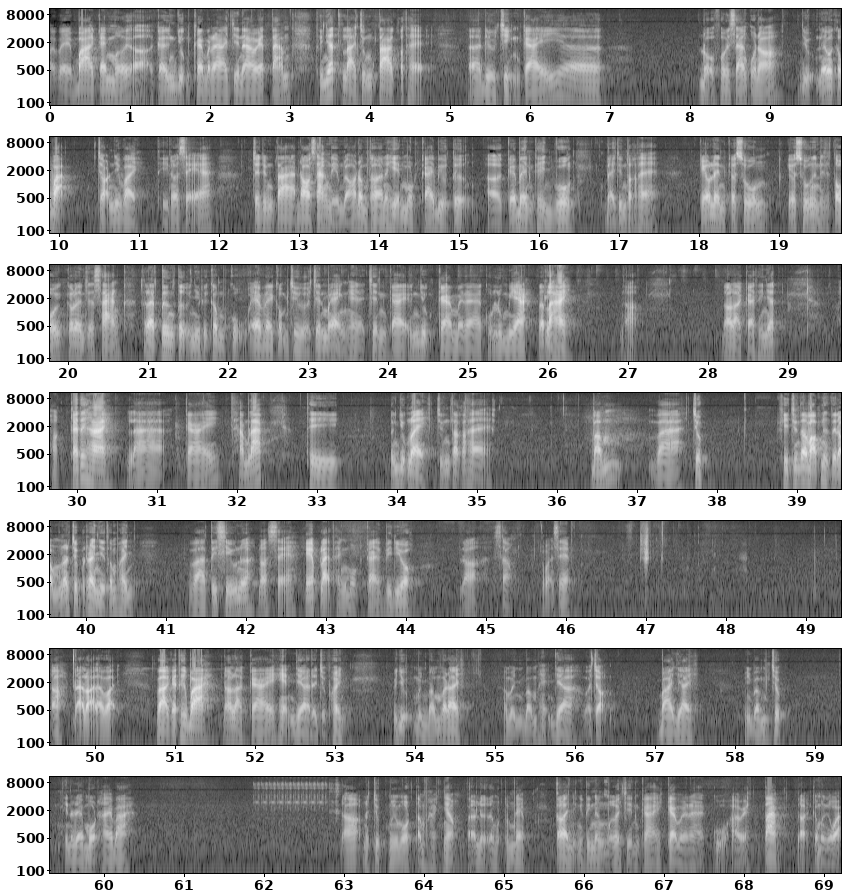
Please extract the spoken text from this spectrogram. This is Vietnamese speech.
nói về ba cái mới ở cái ứng dụng camera trên iOS 8 thứ nhất là chúng ta có thể uh, điều chỉnh cái uh, độ phơi sáng của nó. Dụ nếu mà các bạn chọn như vậy thì nó sẽ cho chúng ta đo sáng điểm đó đồng thời nó hiện một cái biểu tượng ở kế bên cái hình vuông để chúng ta có thể kéo lên kéo xuống. Kéo xuống thì nó sẽ tối kéo lên sẽ sáng. Tức là tương tự như cái công cụ EV cộng trừ ở trên máy ảnh hay là trên cái ứng dụng camera của Lumia. Rất là hay. Đó. Đó là cái thứ nhất hoặc cái thứ hai là cái time lapse. Thì ứng dụng này chúng ta có thể bấm và chụp. Khi chúng ta bấm thì tự động nó chụp rất là nhiều tấm hình. Và tí xíu nữa nó sẽ ghép lại thành một cái video. Đó, xong. Các bạn xem. Đó, đại loại là vậy. Và cái thứ ba, đó là cái hẹn giờ để chụp hình. Ví dụ mình bấm vào đây và mình bấm hẹn giờ và chọn 3 giây. Mình bấm chụp thì nó để 1 2 3 đó, nó chụp 11 tấm khác nhau và nó lựa ra một tấm đẹp. Đó là những cái tính năng mới trên cái camera của iOS 8 rồi, cảm ơn các bạn.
